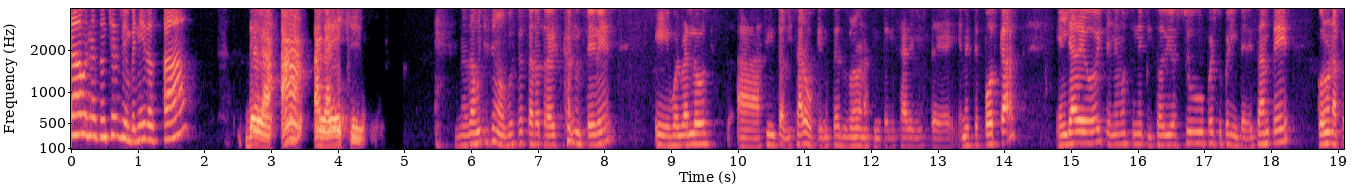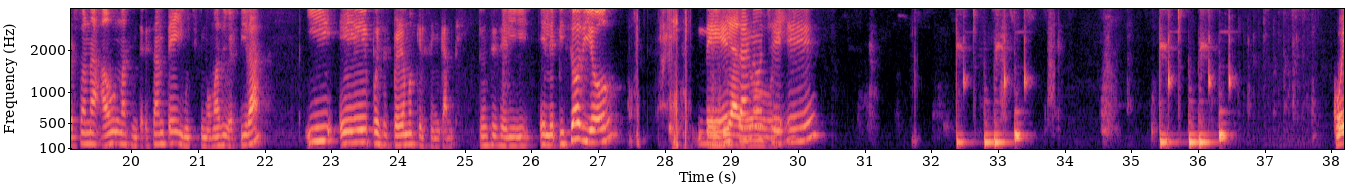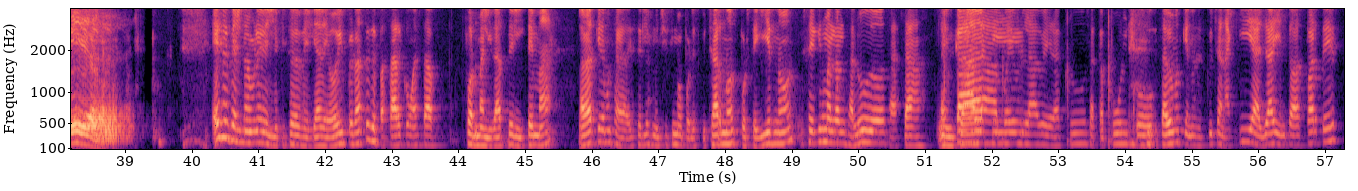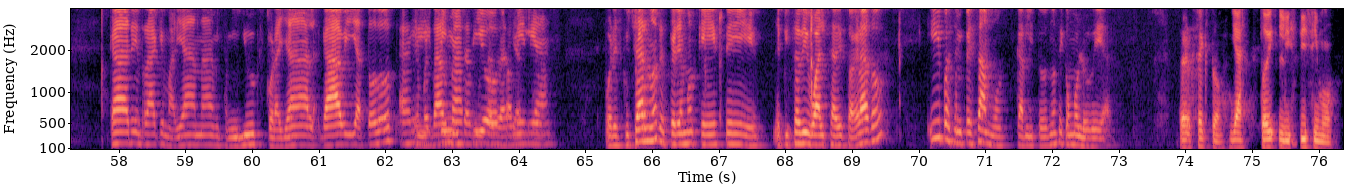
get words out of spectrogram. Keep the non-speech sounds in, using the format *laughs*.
Hola, buenas noches, bienvenidos a De la A a la X. Nos da muchísimo gusto estar otra vez con ustedes, eh, volverlos a sintonizar o que ustedes nos vuelvan a sintonizar en este, en este podcast. El día de hoy tenemos un episodio súper, súper interesante con una persona aún más interesante y muchísimo más divertida. Y eh, pues esperemos que les encante. Entonces, el, el episodio de esta de noche hoy es Queer. Ese es el nombre del episodio del día de hoy, pero antes de pasar como a esta formalidad del tema, la verdad queremos agradecerles muchísimo por escucharnos, por seguirnos. seguir mandando saludos hasta Tlaxcala, Mensajes. Puebla, Veracruz, Acapulco. *laughs* Sabemos que nos escuchan aquí, allá y en todas partes. Karen, Raque, Mariana, mis amigos por allá, Gaby, a todos. Andy, en verdad, primas, muchas, tíos, muchas gracias familia. por, por escucharnos. Esperemos que este episodio igual sea de su agrado. Y pues empezamos, Carlitos. No sé cómo lo veas. Perfecto, ya, estoy listísimo.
